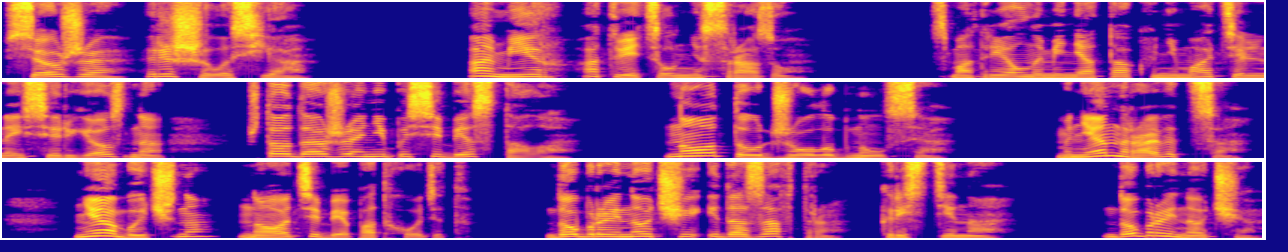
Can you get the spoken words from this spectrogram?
Все же решилась я. Амир ответил не сразу. Смотрел на меня так внимательно и серьезно, что даже не по себе стало. Но тут же улыбнулся. «Мне нравится. Необычно, но тебе подходит. Доброй ночи и до завтра, Кристина. Доброй ночи.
